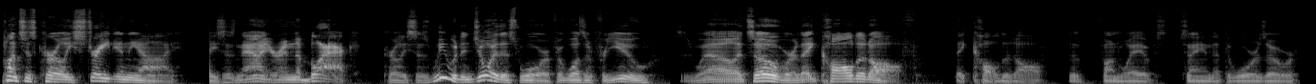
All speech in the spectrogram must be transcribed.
punches Curly straight in the eye. He says, Now you're in the black. Curly says, We would enjoy this war if it wasn't for you. He says, Well, it's over. They called it off. They called it off the fun way of saying that the war is over.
